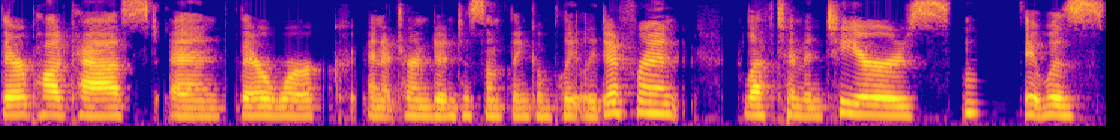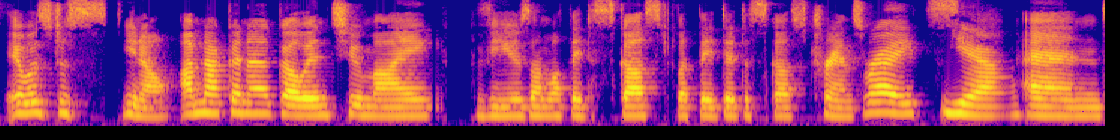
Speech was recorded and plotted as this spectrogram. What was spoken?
their podcast and their work, and it turned into something completely different, left him in tears. Mm. It was, it was just, you know, I'm not gonna go into my views on what they discussed, but they did discuss trans rights Yeah. and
